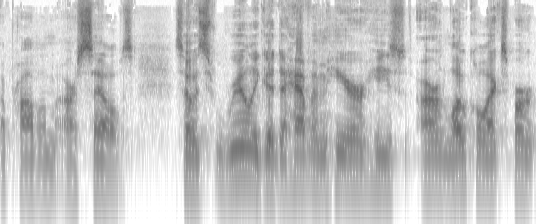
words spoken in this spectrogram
a problem ourselves. So it's really good to have him here. He's our local expert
